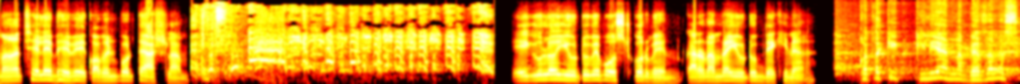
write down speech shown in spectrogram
মা ছেলে ভেবে কমেন্ট পড়তে আসলাম। এইগুলো ইউটিউবে পোস্ট করবেন কারণ আমরা ইউটিউব দেখি না। কথা কি ক্লিয়ার না ভেজাল আছে?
